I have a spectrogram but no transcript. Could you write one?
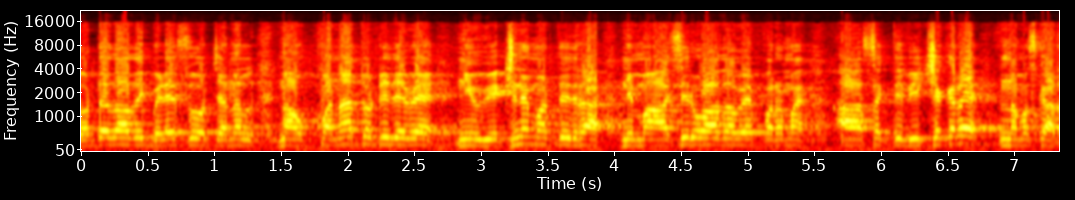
ದೊಡ್ಡದಾದ ಬೆಳೆಸುವ ಚಾನಲ್ ನಾವು ಪಣ ತೊಟ್ಟಿದ್ದೇವೆ, ನೀವು ವೀಕ್ಷಣೆ ಮಾಡ್ತಿದ್ದೀರಾ, ನಿಮ್ಮ ಆಶೀರ್ವಾದವೇ ಪರಮ ಆಸಕ್ತಿ ವೀಕ್ಷಕರೇ. ನಮಸ್ಕಾರ.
